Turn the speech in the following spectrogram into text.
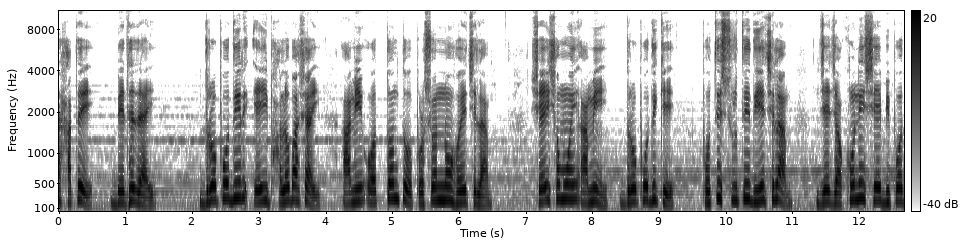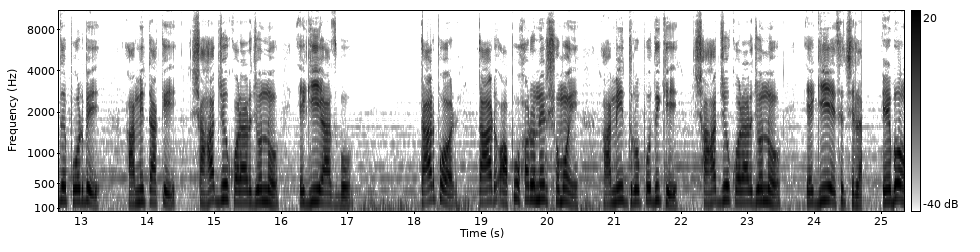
হাতে বেঁধে দেয়। দ্রৌপদীর এই ভালোবাসায় আমি অত্যন্ত প্রসন্ন হয়েছিলাম। সেই সময় আমি দ্রৌপদীকে প্রতিশ্রুতি দিয়েছিলাম যে যখনই সে বিপদে পড়বে, আমি তাকে সাহায্য করার জন্য এগিয়ে আসব। তারপর তার অপহরণের সময় আমি দ্রৌপদীকে সাহায্য করার জন্য এগিয়ে এসেছিলাম এবং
